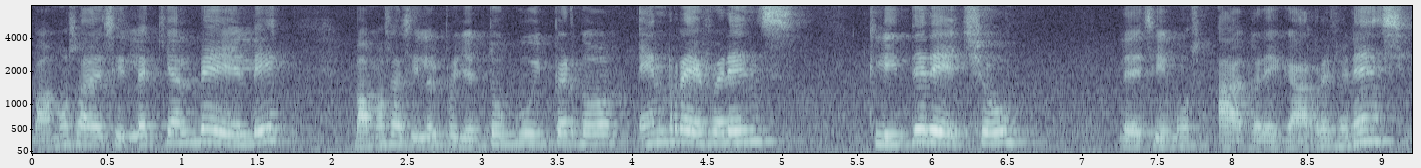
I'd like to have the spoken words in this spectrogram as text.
Vamos a decirle aquí al BL, vamos a decirle al proyecto GUI, perdón, en reference, clic derecho, le decimos agregar referencia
